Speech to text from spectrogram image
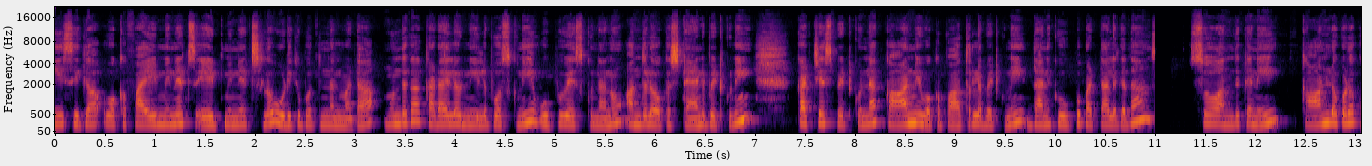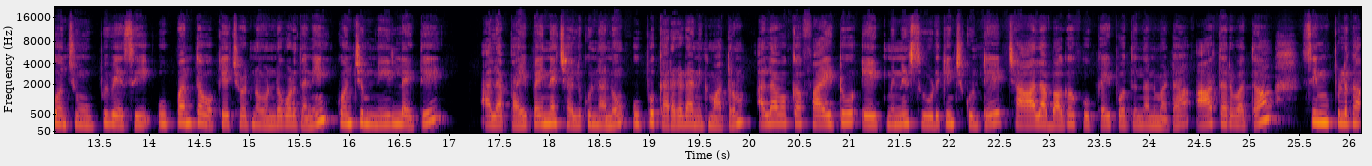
ఈజీగా ఒక ఫైవ్ మినిట్స్ ఎయిట్ మినిట్స్లో ఉడికిపోతుందనమాట. ముందుగా కడాయిలో నీళ్ళు పోసుకుని ఉప్పు వేసుకున్నాను. అందులో ఒక స్టాండ్ పెట్టుకుని కట్ చేసి పెట్టుకున్న కార్న్ని ఒక పాత్రలో పెట్టుకుని దానికి ఉప్పు పట్టాలి కదా. సో అందుకని కాన్లో కూడా కొంచెం ఉప్పు వేసి ఉప్పు అంతా ఒకే చోటన ఉండకూడదని కొంచెం నీళ్ళు అయితే అలా పై పైన చల్లుకున్నాను. ఉప్పు కరగడానికి మాత్రం అలా ఒక ఫైవ్ టు ఎయిట్ మినిట్స్ ఉడికించుకుంటే చాలా బాగా కుక్ అయిపోతుందనమాట ఆ తర్వాత సింపుల్గా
